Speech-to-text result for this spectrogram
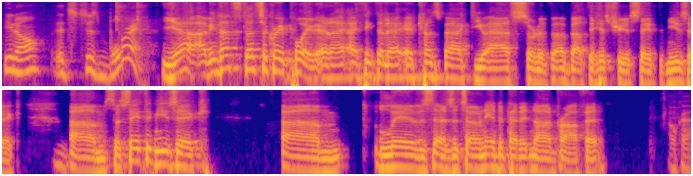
you know it's just boring Yeah, I mean that's that's a great point, and I, I think that it comes back to you asked sort of about the history of Save the Music. Um, so Save the Music um, lives as its own independent nonprofit. okay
